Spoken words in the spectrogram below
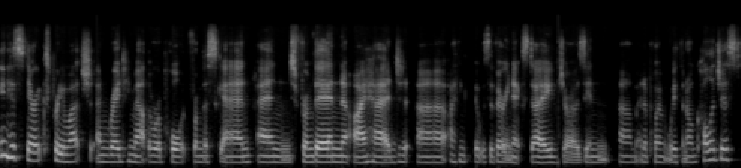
in hysterics pretty much and read him out the report from the scan. And from then, I had, uh, I think it was the very next day, I was in um, an appointment with an oncologist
